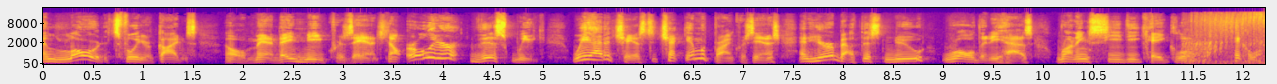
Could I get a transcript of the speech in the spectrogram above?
and lowered its full year guidance. Oh man, they need Krzanich. Now, earlier this week, we had a chance to check in with Brian Krzanich and hear about this new role that he has running CDK Global. Take a look.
